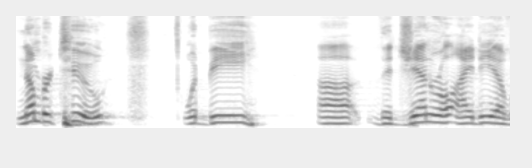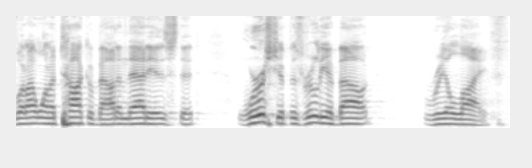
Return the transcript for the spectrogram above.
number two would be uh, the general idea of what I want to talk about, and that is that worship is really about real life.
